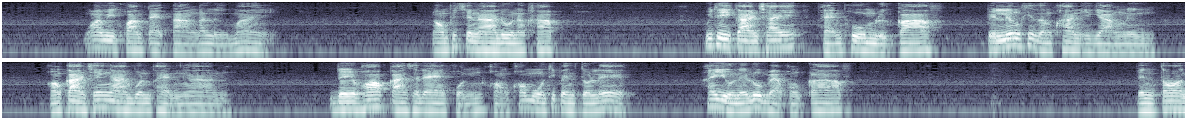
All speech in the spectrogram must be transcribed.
2 ว่ามีความแตกต่างกันหรือไม่ ลองพิจารณาดูนะครับ วิธีการใช้แผนภูมิหรือกราฟ เป็นเรื่องที่สำคัญอีกอย่างหนึ่ง ของการใช้งานบนแผ่นงาน โดยเฉพาะการแสดงผลของข้อมูลที่เป็นตัวเลข ให้อยู่ในรูปแบบของกราฟ เป็นต้น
